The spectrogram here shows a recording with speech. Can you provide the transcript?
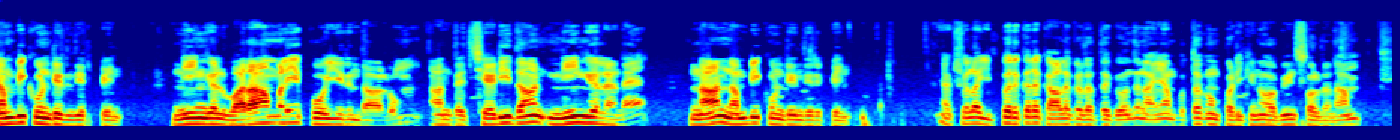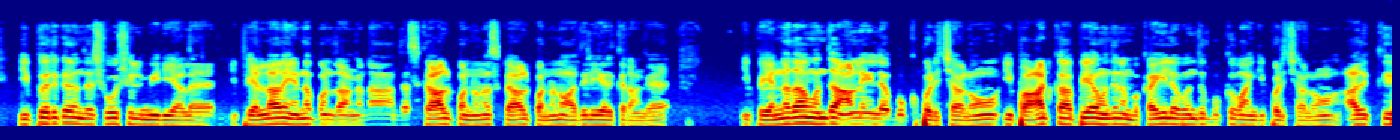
நம்பிக்கொண்டிருந்திருப்பேன். நீங்கள் வராமலே போயிருந்தாலும் அந்த செடி தான் நீங்கள் என நான் நம்பிக்கொண்டிருந்திருப்பேன். ஆக்சுவலாக இப்போ இருக்கிற காலகட்டத்துக்கு வந்து நான் ஏன் புத்தகம் படிக்கணும் அப்படின்னு சொல்கிறேன்னா இப்போ இருக்கிற அந்த சோஷியல் மீடியாவில் இப்போ எல்லாரும் என்ன பண்ணுறாங்கன்னா அந்த ஸ்க்ரால் பண்ணணும் ஸ்க்ரால் பண்ணணும் அதிலே இருக்கிறாங்க. இப்போ என்னதான் வந்து ஆன்லைனில் புக்கு படித்தாலும் இப்போ ஹார்ட் காப்பியாக வந்து நம்ம கையில் வந்து புக்கு வாங்கி படித்தாலும் அதுக்கு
